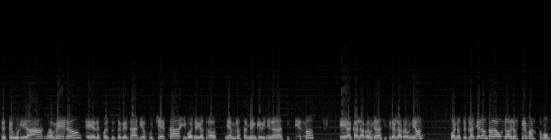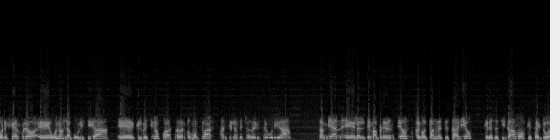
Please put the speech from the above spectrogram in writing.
de Seguridad, Romero, eh, después el subsecretario Pucheta y bueno, y otros miembros también que vinieron a asistirnos eh, acá a la reunión, a asistir a la reunión. Bueno, se plantearon cada uno de los temas, como por ejemplo, eh, uno es la publicidad, eh, que el vecino pueda saber cómo actuar ante los hechos de inseguridad. También eh, el tema prevención, algo tan necesario que necesitamos que se actúe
